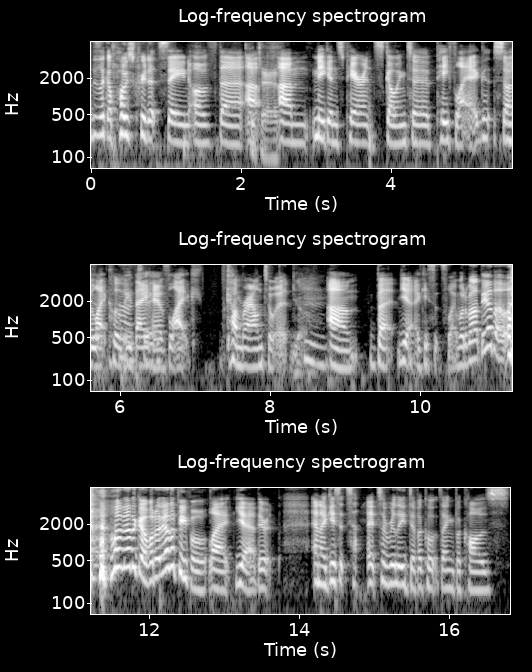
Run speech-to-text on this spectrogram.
there's like a post credit scene of the uh, The um, Megan's parents going to PFLAG, so like clearly Oh, they true. have like come round to it. Yeah. Um, but yeah, I guess it's like, what about the other, what about the other girl? What about the other people? Like, yeah, there, and I guess it's it's a really difficult thing because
